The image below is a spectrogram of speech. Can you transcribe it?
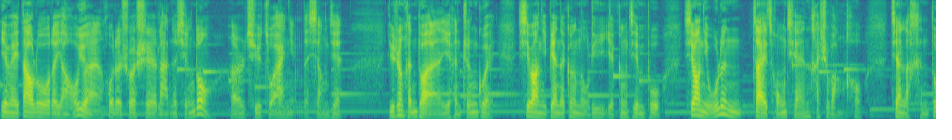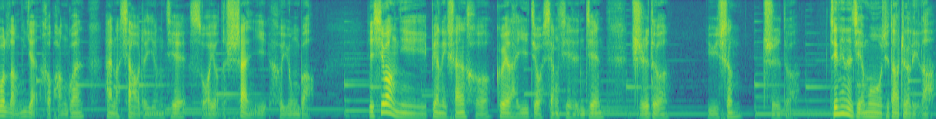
因为道路的遥远，或者说是懒得行动，而去阻碍你们的相见。余生很短，也很珍贵。希望你变得更努力，也更进步。希望你无论在从前还是往后，见了很多冷眼和旁观，还能笑着迎接所有的善意和拥抱。也希望你遍历山河，归来依旧相信人间值得，余生值得。今天的节目就到这里了。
